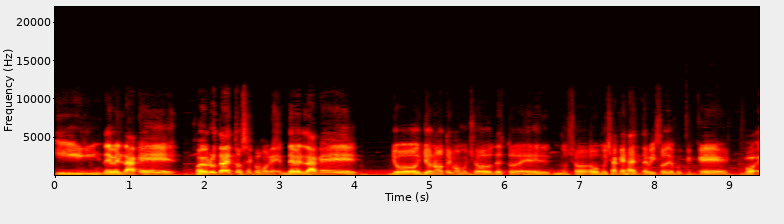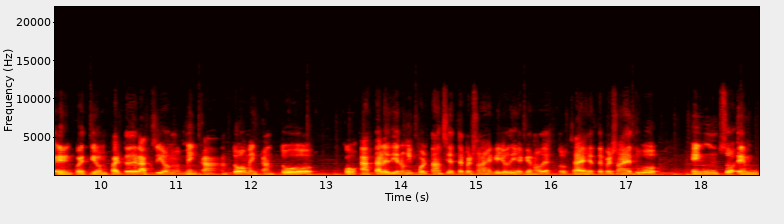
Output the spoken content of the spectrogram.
Y de verdad que fue brutal, entonces como que de verdad que yo, yo no tengo mucho de esto, eh, mucho, mucha queja de este episodio, porque es que co- en cuestión parte de la acción me encantó, me encantó, co- hasta le dieron importancia a este personaje que yo dije que no de esto, o sea, este personaje tuvo en un, so- en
